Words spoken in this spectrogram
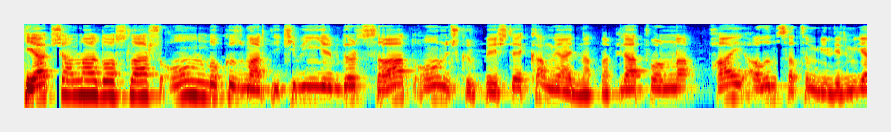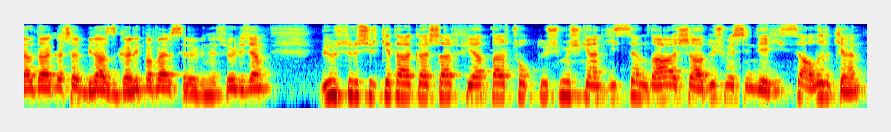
İyi akşamlar dostlar. 19 Mart 2024 saat 13.45'te kamu aydınlatma platformuna pay alım satım bildirimi geldi arkadaşlar. Biraz garip haber sebebini söyleyeceğim. Bir sürü şirket arkadaşlar fiyatlar çok düşmüşken hissem daha aşağı düşmesin diye hisse alırken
